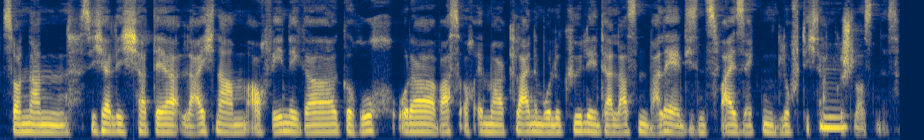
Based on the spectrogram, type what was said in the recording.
sondern sicherlich hat der Leichnam auch weniger Geruch oder was auch immer kleine Moleküle hinterlassen, weil er in diesen zwei Säcken luftdicht mhm. abgeschlossen ist.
